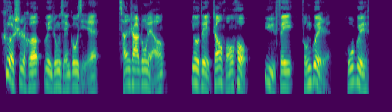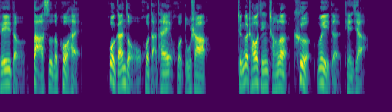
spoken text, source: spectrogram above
克氏和魏忠贤勾结，残杀忠良，又对张皇后、玉妃、冯贵人、胡贵妃等大肆的迫害，或赶走，或打胎，或毒杀，整个朝廷成了克魏的天下，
